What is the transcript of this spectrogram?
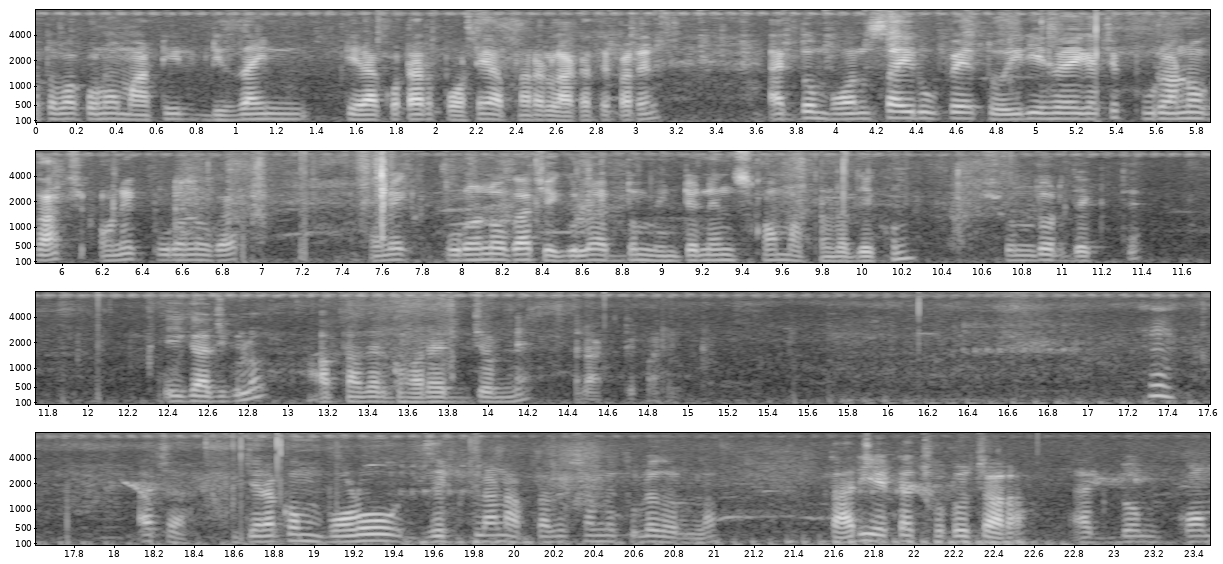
অথবা কোনো মাটির ডিজাইন টেরাকোটার পটে আপনারা লাগাতে পারেন। একদম বনসাই রূপে তৈরি হয়ে গেছে পুরানো গাছ অনেক পুরানো গাছ অনেক পুরানো গাছ এগুলো একদম মেনটেনেন্স কম আপনারা দেখুন সুন্দর দেখতে। এই গাছগুলো আপনাদের ঘরের জন্যে রাখতে পারেন। আচ্ছা যেরকম বড় জেট প্ল্যান আপনাদের সামনে তুলে ধরলাম তারই একটা ছোট চারা একদম কম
